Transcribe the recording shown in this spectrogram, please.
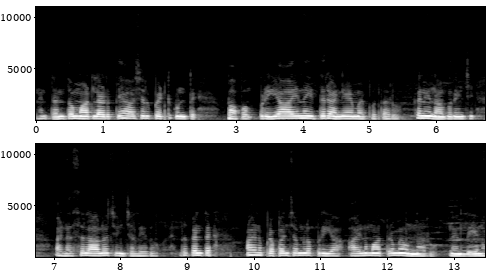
నేను తనతో మాట్లాడితే ఆశలు పెట్టుకుంటే పాపం ప్రియ ఆయన ఇద్దరు అన్యాయం అయిపోతారు కానీ నా గురించి ఆయన అస్సలు ఆలోచించలేదు. ఎందుకంటే ఆయన ప్రపంచంలో ప్రియ. ఆయన మాత్రమే ఉన్నారు. నేను లేను.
